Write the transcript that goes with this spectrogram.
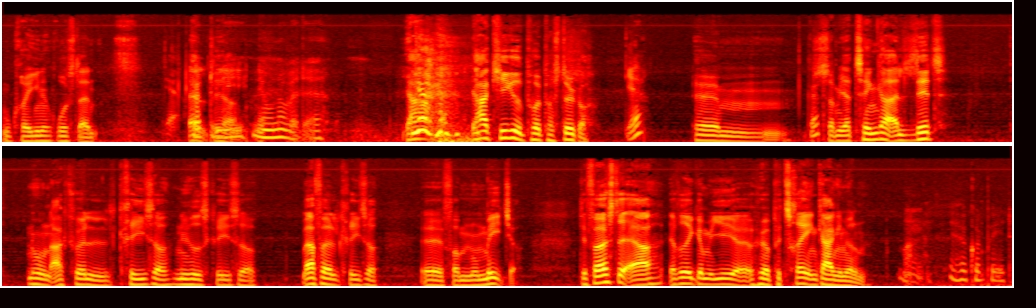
Ukraine, Rusland, Ja. alt Godt, det du her. lige nævner, hvad det er. Jeg har, jeg har kigget på et par stykker. Ja. Øhm, Godt. som jeg tænker er lidt nogle aktuelle kriser, nyhedskriser, i hvert fald kriser øh, for nogle medier. Det første er, jeg ved ikke om I øh, hører P3 en gang imellem. Nej, jeg hører kun på et.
